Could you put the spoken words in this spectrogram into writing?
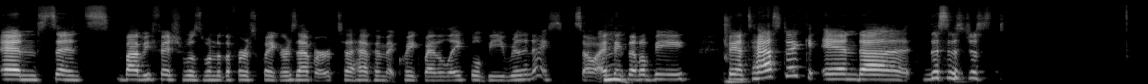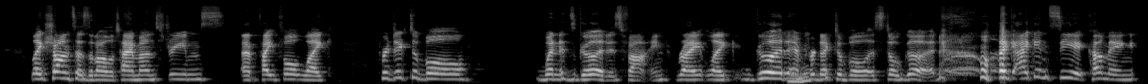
and since Bobby Fish was one of the first Quakers ever, to have him at Quake by the Lake will be really nice. So I think that'll be fantastic. And uh, this is just like Sean says it all the time on streams at Fightful, like predictable when it's good is fine, right? Like good and Mhm. predictable is still good. like I can see it coming,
